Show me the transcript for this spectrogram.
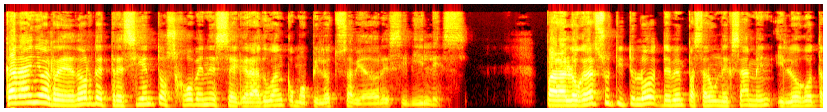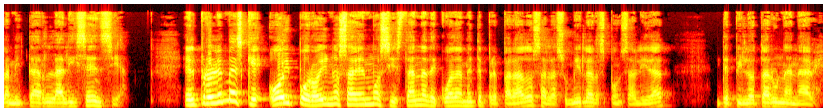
Cada año alrededor de 300 jóvenes se gradúan como pilotos aviadores civiles. Para lograr su título deben pasar un examen y luego tramitar la licencia. El problema es que hoy por hoy no sabemos si están adecuadamente preparados al asumir la responsabilidad de pilotar una nave.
